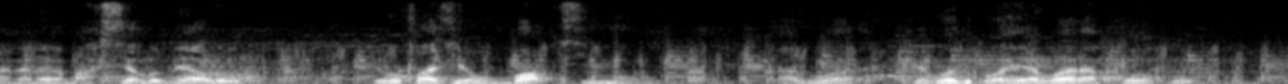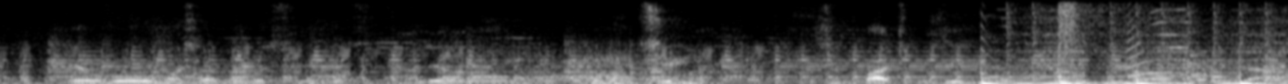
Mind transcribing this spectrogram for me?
Meu nome é Marcelo Melo. Eu vou fazer um boxe agora. Chegou do correr agora há pouco. Eu vou mostrar para vocês. Valeu. Bonitinho? Simpáticozinho? Obrigado.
